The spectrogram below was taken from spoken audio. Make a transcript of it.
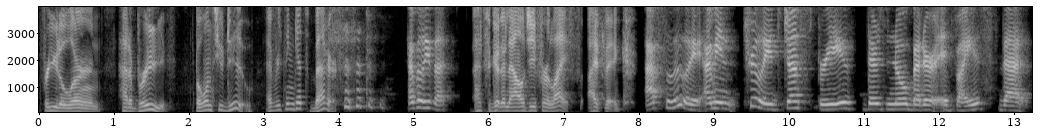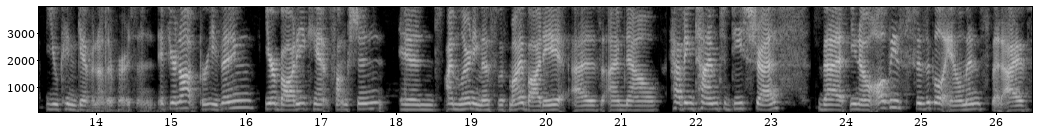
for you to learn how to breathe. But once you do, everything gets better. I believe that. That's a good analogy for life, I think. Absolutely. I mean, truly, just breathe. There's no better advice that you can give another person. If you're not breathing, your body can't function. And I'm learning this with my body as I'm now having time to de stress. That, you know, all these physical ailments that I've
